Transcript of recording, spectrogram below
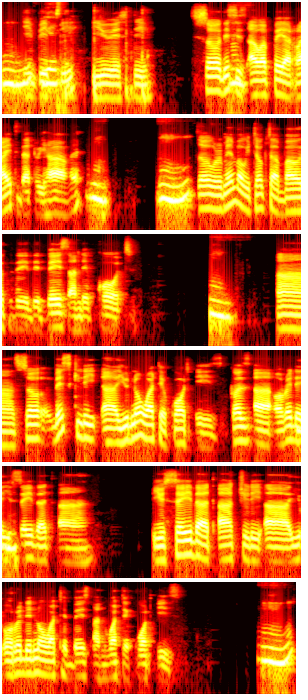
Mm, GBP, USD. So this is our pair, right, that we have. Eh? Mm. Mm. So remember we talked about the, the base and the quote. Mm. Uh, so basically, uh, you know what a quote is because uh, already you Mhm. say that uh, you say that actually uh, you already know what a base and what a quote is. Mm.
